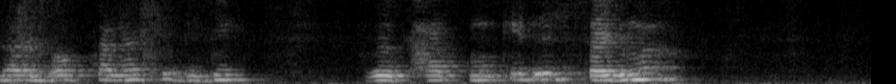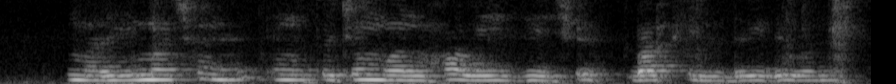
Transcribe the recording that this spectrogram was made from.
દાળ બફા નાખી દીધી. હવે ભાત મૂકી દઈશ સાઈડમાં. મારી એમાં છે ને, એનું તો જમવાનું હાવ ઇઝી છે. બાફીને દઈ દેવાનું.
